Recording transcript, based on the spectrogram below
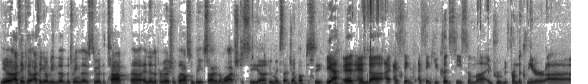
you know, I think I think it'll be the between those two at the top, uh, and then the promotion playoffs will be exciting to watch to see uh, who makes that jump up to see. Yeah, and, and uh, I, I, think I think you could see some uh, improvement from the cleaner. Uh,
